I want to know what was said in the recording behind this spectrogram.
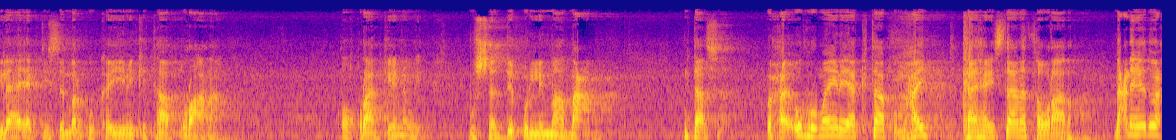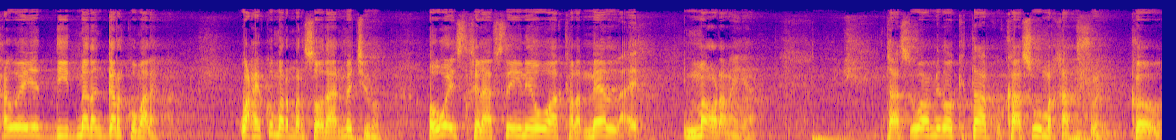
ilaahay agtiisa markuu ka yimi kitaab qur'aanah oo qur'aankeenna wey musadiqun limaa macahu intaas waxay u rumaynayaa kitaabku maxay? Kay haystaana towraada macnaheedu waxa weeye diidmadan gar kuma leh. Waxay ku marmarsoodaan ma jiro. Oo way iskhilaafsan yihiin waa kala meel ma odhanayaan. Taasi waa midoo kitaabku kaasi uu markhaati furay kow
